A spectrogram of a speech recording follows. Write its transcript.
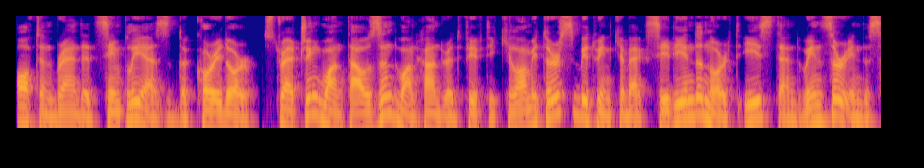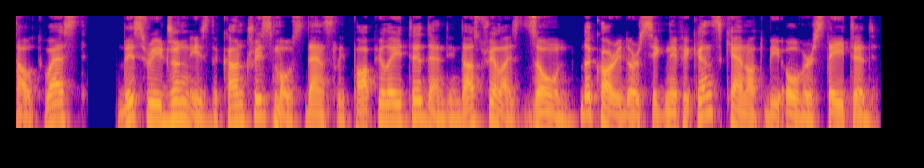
often branded simply as the Corridor, stretching 1,150 kilometers between Quebec City in the northeast and Windsor in the southwest. This region is the country's most densely populated and industrialized zone. The corridor's significance cannot be overstated.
